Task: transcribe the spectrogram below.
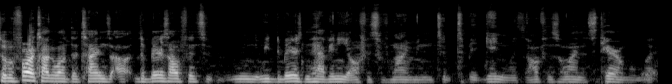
So before I talk about the Titans, uh, the Bears' offense, we, the Bears didn't have any offensive linemen to, to begin with. The offensive line is terrible, but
